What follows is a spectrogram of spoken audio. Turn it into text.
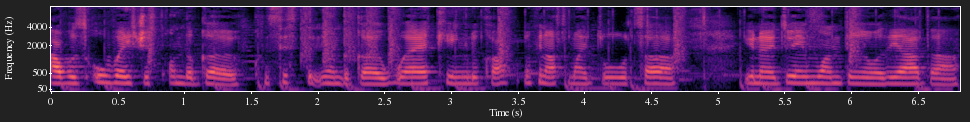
I was always just on the go, consistently on the go, working, look after, looking after my daughter, you know, doing one thing or the other.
